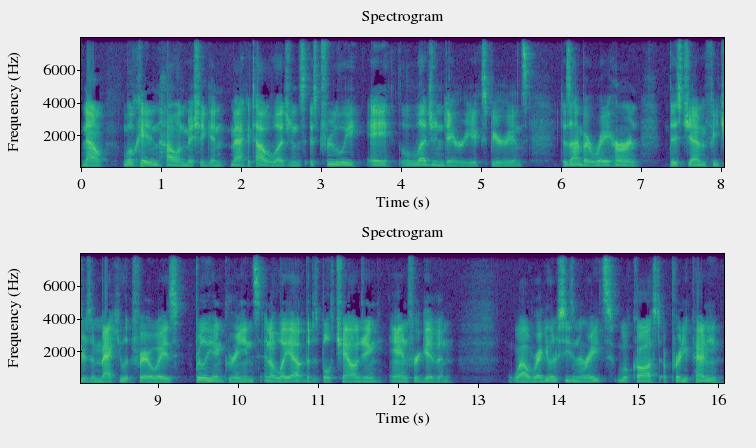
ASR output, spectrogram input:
Now, located in Holland, Michigan, Macatawa Legends is truly a legendary experience. Designed by Ray Hearn, this gem features immaculate fairways, brilliant greens, and a layout that is both challenging and forgiving. While regular season rates will cost a pretty penny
